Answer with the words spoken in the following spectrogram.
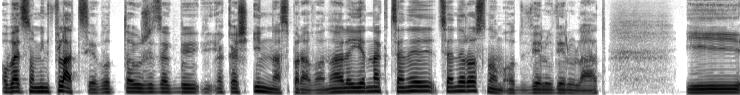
obecną inflację, bo to już jest jakby jakaś inna sprawa, no ale jednak ceny, ceny rosną od wielu, wielu lat. I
